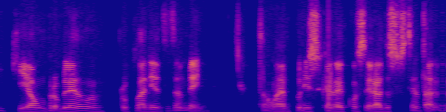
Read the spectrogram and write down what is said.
e que é um problema para o planeta também. Então é por isso que ela é considerada sustentável.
